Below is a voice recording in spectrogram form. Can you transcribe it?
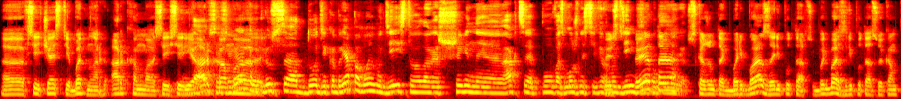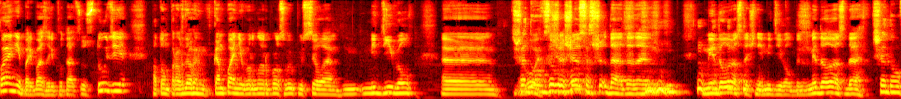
все части Бэтмен Аркхам, всей серии да, Аркхам. Э, плюс э, до декабря, по-моему, действовала расширенная акция по возможности вернуть деньги. Это, скажем так, борьба за репутацию. Борьба за репутацию компании, борьба за репутацию студии. Потом, правда, компания Warner Bros. выпустила Medieval Shadow of the Да, да, да. Middle Earth, точнее, Medieval, блин. Middle Earth, да. Shadow of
